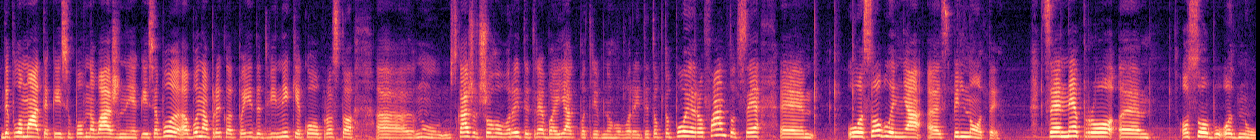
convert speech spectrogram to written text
дипломат якийсь, уповноважений якийсь, або, або наприклад, поїде двійник, якого просто ну, скажуть, що говорити треба і як потрібно говорити. Тобто, по Єрофанту це е, уособлення е, спільноти. Це не про е, особу одну.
